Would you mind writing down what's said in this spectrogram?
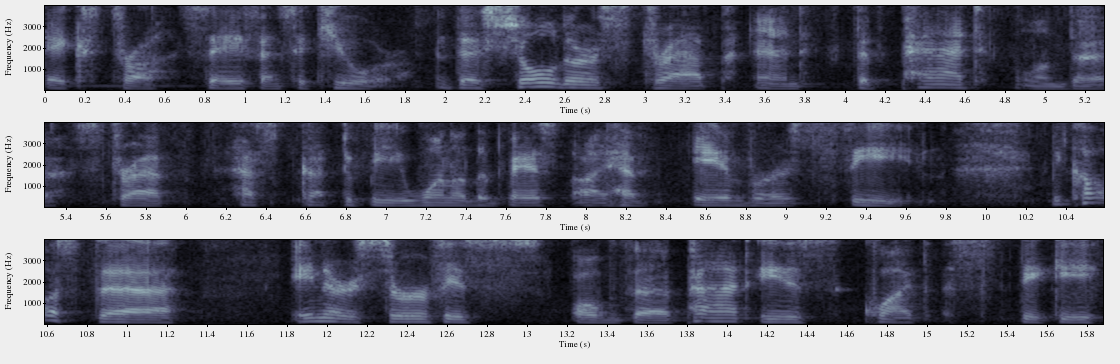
extra safe and secure. The shoulder strap and the pad on the strap has got to be one of the best I have ever seen because the inner surface of the pad is quite sticky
